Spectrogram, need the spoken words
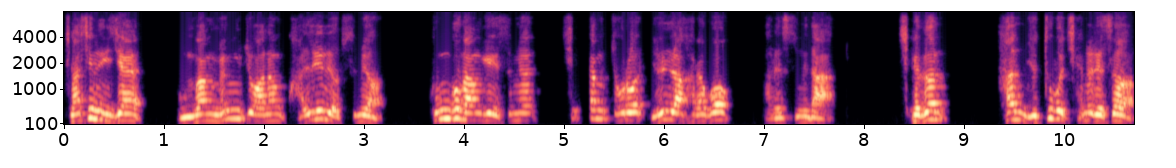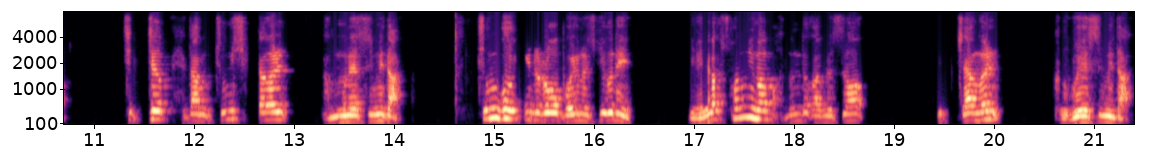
자신은 이제 동방명주와는 관련이 없으며 궁금한 게 있으면 식당 쪽으로 연락하라고 말했습니다. 최근 한 유튜브 채널에서 직접 해당 중식당을 방문했습니다. 중국인으로 보이는 직원이 예약 손님만 받는다고 하면서 입장을 거부했습니다.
